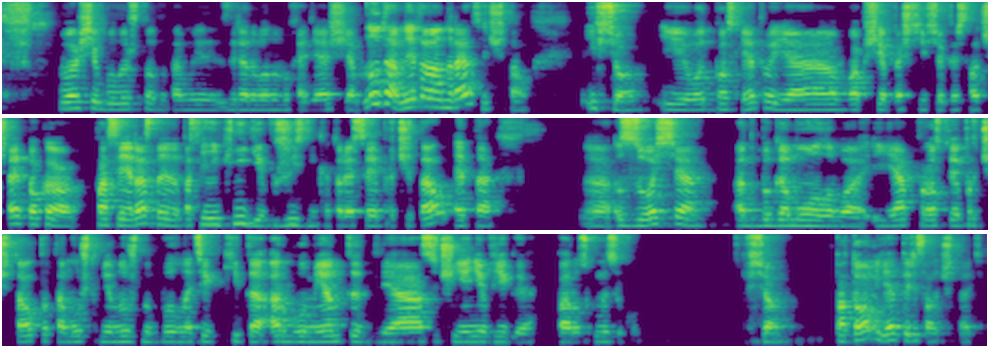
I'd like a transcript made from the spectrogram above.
вообще было что-то там из ряда вон выходящее. Ну да, мне это нравится, читал. И все. И вот после этого я вообще почти все перестал читать. Только последний раз, наверное, последние книги в жизни, которые я себе прочитал, это э, Зося от Богомолова. И я просто ее прочитал, потому что мне нужно было найти какие-то аргументы для сочинения в ЕГЭ по русскому языку. Все. Потом я перестал читать.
